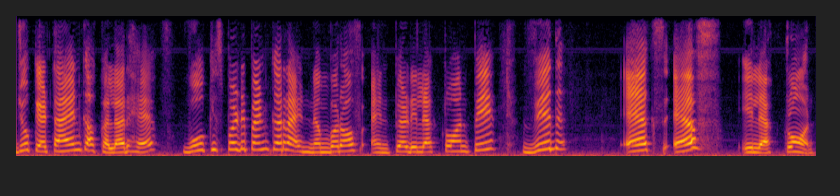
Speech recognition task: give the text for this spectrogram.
जो कैटाइन का कलर है, वो किस पर डिपेंड कर रहा है? नंबर ऑफ़ अनपेड इलेक्ट्रॉन पे with X f electron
